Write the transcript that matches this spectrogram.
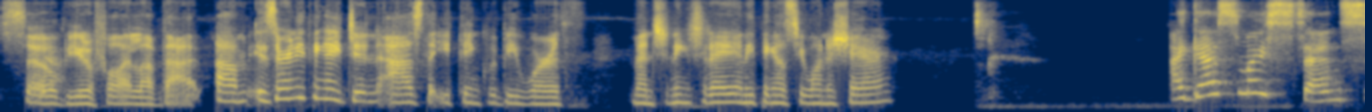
So yeah. beautiful. I love that. Um, is there anything I didn't ask that you think would be worth mentioning today? Anything else you want to share? I guess my sense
